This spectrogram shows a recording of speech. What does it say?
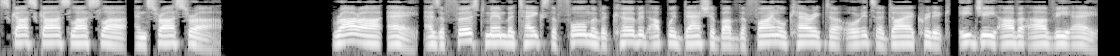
ska ska sla sla, and sra sra. Ra a as a first member takes the form of a curved upward dash above the final character or it's a diacritic, e.g. ava rva,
